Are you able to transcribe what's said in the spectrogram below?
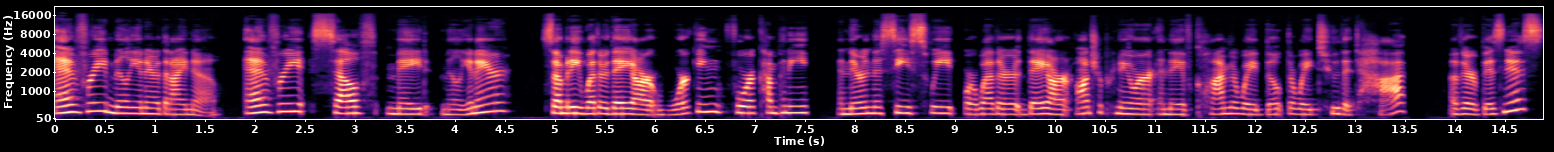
every millionaire that I know, every self made millionaire, somebody, whether they are working for a company and they're in the C suite or whether they are entrepreneur and they have climbed their way, built their way to the top of their business,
